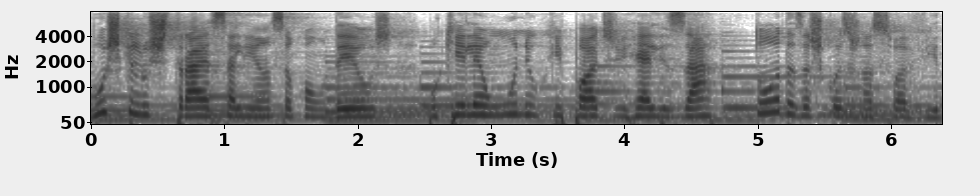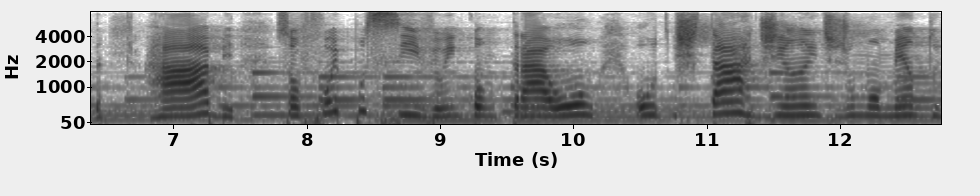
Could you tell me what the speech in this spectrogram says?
busque ilustrar essa aliança com Deus, porque Ele é o único que pode realizar todas as coisas na sua vida. Raabe só foi possível encontrar ou, ou estar diante de um momento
